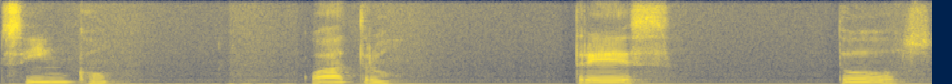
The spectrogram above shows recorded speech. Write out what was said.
5, 4, 3, 2,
